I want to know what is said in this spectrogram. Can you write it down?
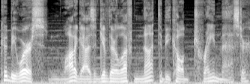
Could be worse. A lot of guys would give their left nut to be called train master.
